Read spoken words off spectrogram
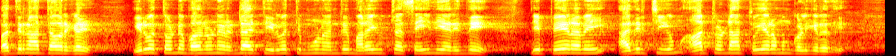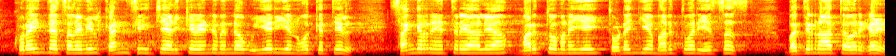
பத்ரிநாத் அவர்கள் இருபத்தொன்று பதினொன்று ரெண்டாயிரத்தி இருபத்தி மூணு அன்று மறைவுற்ற செய்தி அறிந்து இப்பேரவை அதிர்ச்சியும் ஆற்றொண்டா துயரமும் கொள்கிறது. குறைந்த செலவில் கண் சிகிச்சை அளிக்க வேண்டும் என்ற உயரிய நோக்கத்தில் சங்கர நேத்ராலயா மருத்துவமனையை தொடங்கிய மருத்துவர் எஸ் எஸ் பத்ரிநாத் அவர்கள்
